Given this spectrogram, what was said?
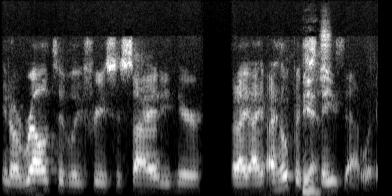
you know relatively free society here, but I, I hope it yes. stays that way.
